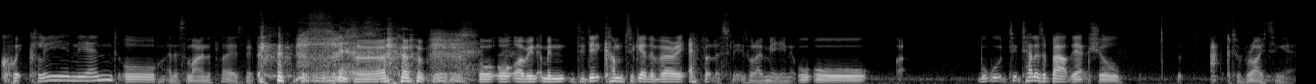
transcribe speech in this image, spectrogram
quickly in the end, or and it's a line in the play, isn't it? uh, or, or, I mean, I mean, did it come together very effortlessly? Is what I mean, or, or uh, tell us about the actual act of writing it.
